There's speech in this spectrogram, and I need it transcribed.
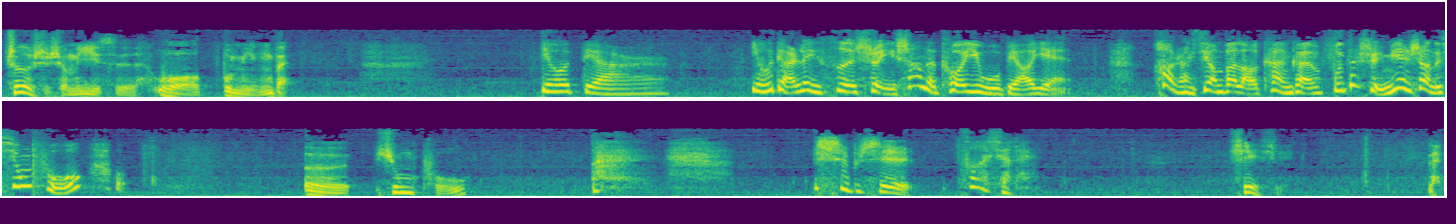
这是什么意思？我不明白。有点儿，有点类似水上的脱衣舞表演，好让乡巴佬看看浮在水面上的胸脯。呃，胸脯。是不是坐下来？谢谢。来，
